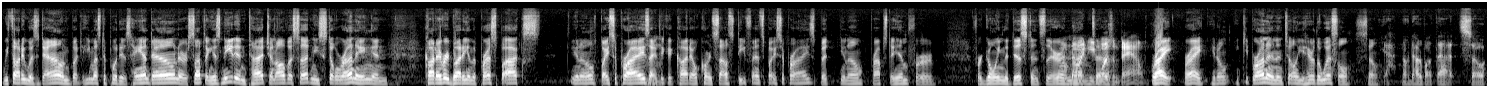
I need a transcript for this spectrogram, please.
we thought he was down, but he must have put his hand down or something. His knee didn't touch, and all of a sudden he's still running and caught everybody in the press box, you know, by surprise. I think it caught Elkhorn South's defense by surprise, but, you know, props to him for for going the distance there well, and knowing not, he uh, wasn't down. Right, right. You don't you keep running until you hear the whistle. So Yeah, no doubt about that. So,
